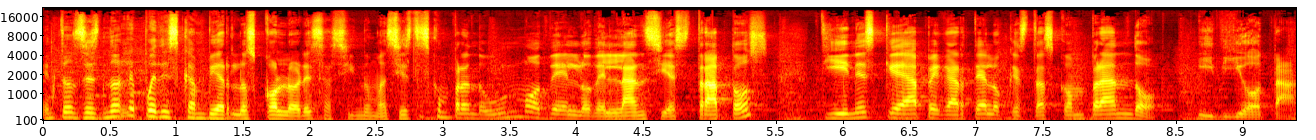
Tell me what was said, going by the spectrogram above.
Entonces no le puedes cambiar los colores así nomás. Si estás comprando un modelo de Lancia Stratos, tienes que apegarte a lo que estás comprando, idiota.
